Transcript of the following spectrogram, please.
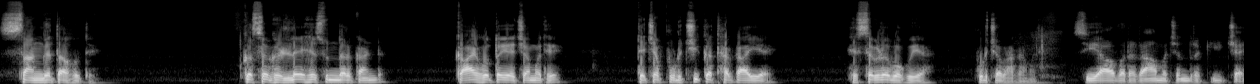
सांगता होते कसं घडलंय हे सुंदरकांड? काय होतं याच्यामध्ये? त्याच्या पुढची कथा काय आहे? हे सगळं बघूया पुढच्या भागामध्ये. सियावर रामचंद्र की जय.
